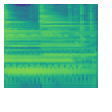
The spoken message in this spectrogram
Música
